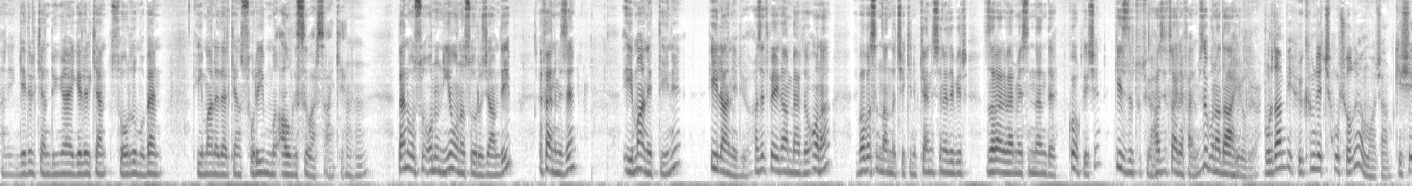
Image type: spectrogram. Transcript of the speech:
hani gelirken dünyaya gelirken sordu mu ben iman ederken sorayım mı algısı var sanki. Hı hı. Ben o onu niye ona soracağım deyip Efendimiz'e iman ettiğini ilan ediyor. Hazreti Peygamber de ona babasından da çekinip kendisine de bir zarar vermesinden de korktuğu için gizli tutuyor. Hazreti Ali Efendimiz de buna dahil oluyor. Buradan bir hüküm de çıkmış oluyor mu hocam? Kişi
